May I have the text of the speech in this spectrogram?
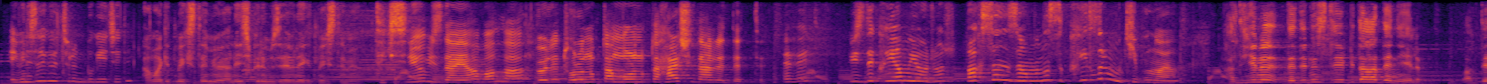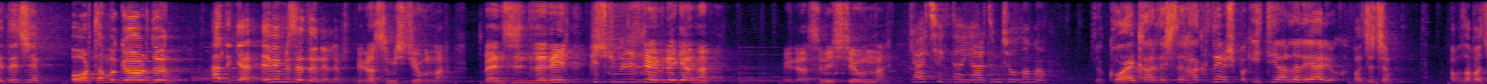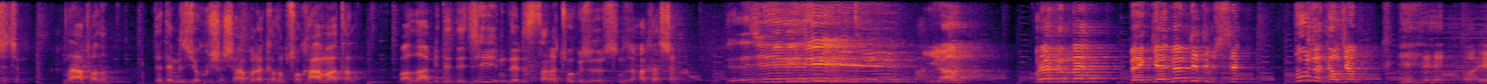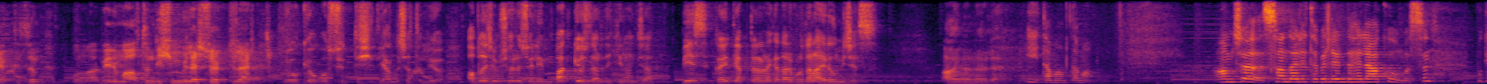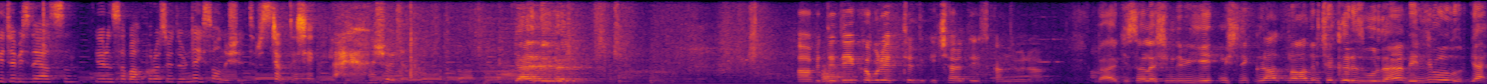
Evinize götürün bu gecelik. Ama gitmek istemiyor yani. Hiçbirimizin evine gitmek istemiyor. Tiksiniyor bizden ya vallahi. Böyle torunluktan morunluktan her şeyden reddetti. Evet. Biz de kıyamıyoruz. Baksanıza ama nasıl kıyılır mı ki buna? Hadi yine dediniz diye bir daha deneyelim. Bak dedeciğim, ortamı gördün. Hadi gel evimize dönelim. Mirasım istiyor bunlar. Ben sizinle değil, hiç kiminizin evine gelmem. Mirasımı istiyor bunlar. Gerçekten yardımcı olamam. Ya Koen kardeşler haklıymış. Bak ihtiyarlara yer yok. Bacıcım, abla bacıcım. Ne yapalım? Dedemizi yokuş aşağı bırakalım, sokağa mı atalım? Vallahi bir dedeciğim deriz sana çok üzülürsünüz. Arkadaşlar. Ya bırakın be. Ben gelmem dedim size. Burada kalacağım. Var ya kızım, bunlar benim altın dişimi bile söktüler. Yok yok o süt dişiydi yanlış hatırlıyor. Ablacığım şöyle söyleyeyim bak gözlerdeki inanca. Biz kayıt yaptırana kadar buradan ayrılmayacağız. Aynen öyle. İyi tamam tamam. Amca sandalye tepelerinde helak olmasın. Bu gece bizde yatsın. Yarın sabah prosedür neyse onu işletiriz. Çok teşekkürler. Şöyle. Gel dede. Abi dedeyi kabul ettirdik. içerideyiz Kandemir abi. Belki sana şimdi bir yetmişlik Grand Nadir çakarız burada ha. Belli mi olur? Gel.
